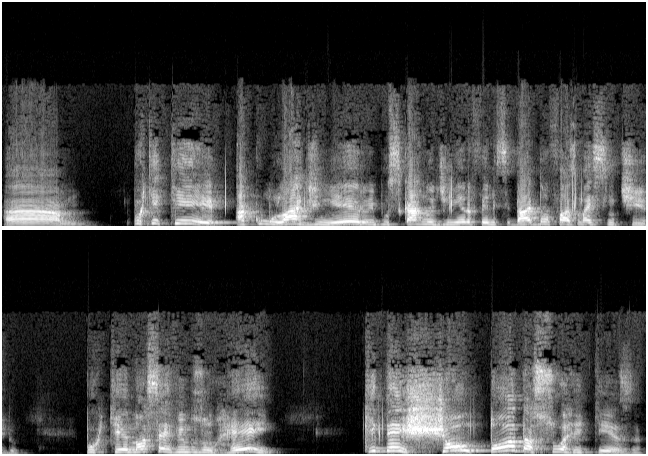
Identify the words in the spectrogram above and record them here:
Ah, por que, que acumular dinheiro e buscar no dinheiro felicidade não faz mais sentido? Porque nós servimos um rei que deixou toda a sua riqueza.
